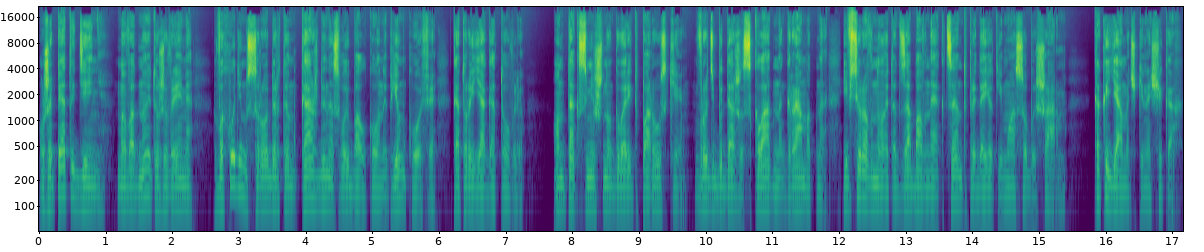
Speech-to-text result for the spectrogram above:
Уже пятый день мы в одно и то же время выходим с Робертом каждый на свой балкон и пьем кофе, который я готовлю. Он так смешно говорит по-русски, вроде бы даже складно, грамотно, и все равно этот забавный акцент придает ему особый шарм. Как и ямочки на щеках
